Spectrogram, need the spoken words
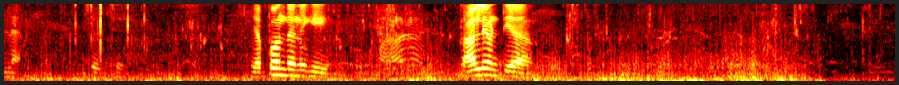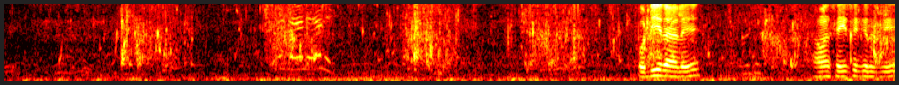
இல்லை. சரி சரி. எப்போ வந்த அன்னைக்கு காலையிலே வந்துட்டியா? பொடியிறாள் அவன் சைஸுக்கு இருக்கு.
